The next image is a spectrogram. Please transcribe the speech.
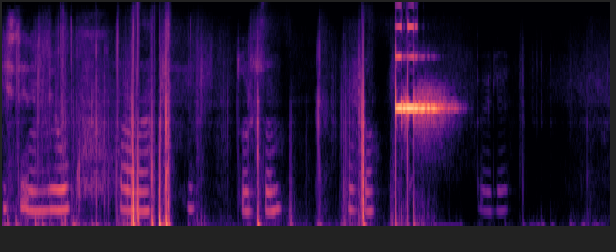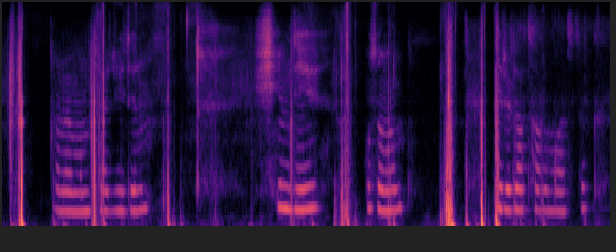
İstediğim yok. Ama dursun. Burada. Böyle. Hemen bunu tercih ederim. Şimdi o zaman bir el atalım artık.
